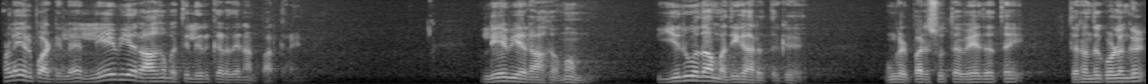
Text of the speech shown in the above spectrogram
பழைய ஏற்பாட்டில் லேவிய ராகமத்தில் இருக்கிறதை நான் பார்க்கிறேன். லேவிய ராகமம் இருபதாம் அதிகாரத்துக்கு உங்கள் பரிசுத்த வேதத்தை திறந்து கொள்ளுங்கள்.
